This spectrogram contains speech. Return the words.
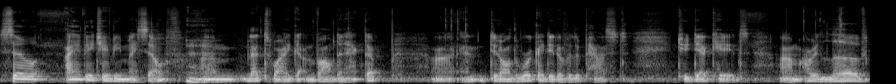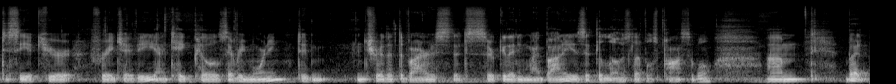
So I have HIV myself. Mm-hmm. Um, that's why I got involved in ACT UP uh, and did all the work I did over the past two decades. Um, I would love to see a cure for HIV. I take pills every morning to ensure that the virus that's circulating my body is at the lowest levels possible. Um, but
